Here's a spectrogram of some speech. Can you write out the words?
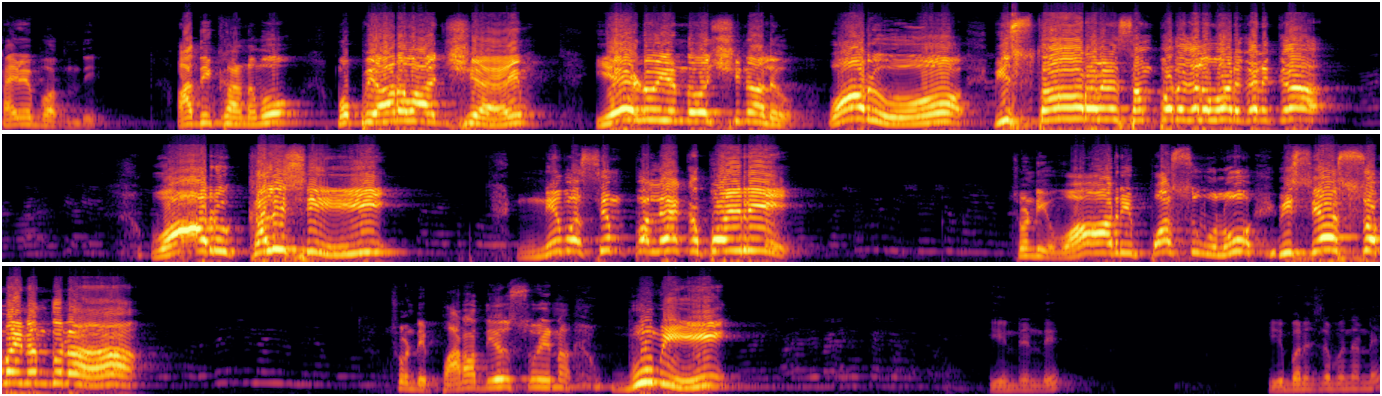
టైం అయిపోతుంది. ఆది కాండము ముప్పై ఆరవ అధ్యాయం ఏడు ఎనిమిది వచ్చినాలు వారు విస్తారమైన సంపద గల వారు కనుక వారు కలిసి నివసింపలేకపోయిరి. చూడండి వారి పశువులు విశేషమైనందున చూడండి పరదేశులైన భూమి ఏంటండి? ఏ భరించలేకపోయిందండి?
